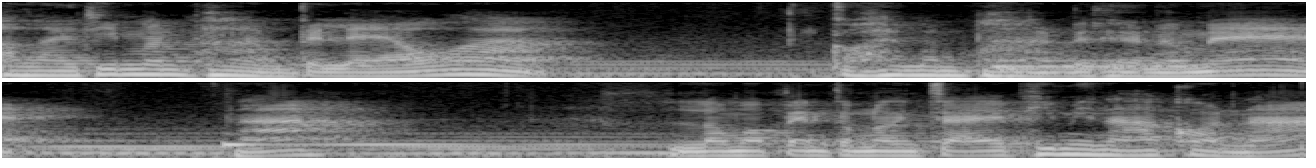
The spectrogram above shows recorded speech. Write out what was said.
อะไรที่มันผ่านไปแล้วอะ ก็ให้มันผ่านไปเถอะนะแม่ นะ เรามาเป็นกำลังใจให้พี่มีนาก่อนนะ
